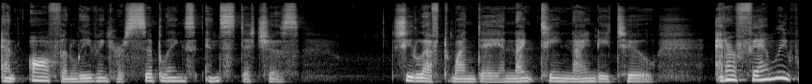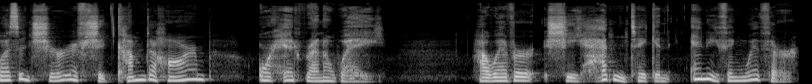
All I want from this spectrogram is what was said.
and often leaving her siblings in stitches. She left one day in 1992, and her family wasn't sure if she'd come to harm or had run away. However, she hadn't taken anything with her,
